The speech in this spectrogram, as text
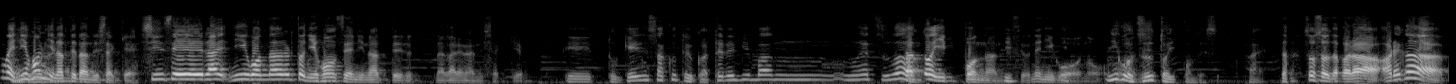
う前日本になってたんでしたっけ？新生ライ2号になると日本製になってる流れなんでしたっけ？えっ、と原作というかテレビ版のやつだはと1本なんですよね2号の。2号ずっと1本です。はい。だそうそうだからあれが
